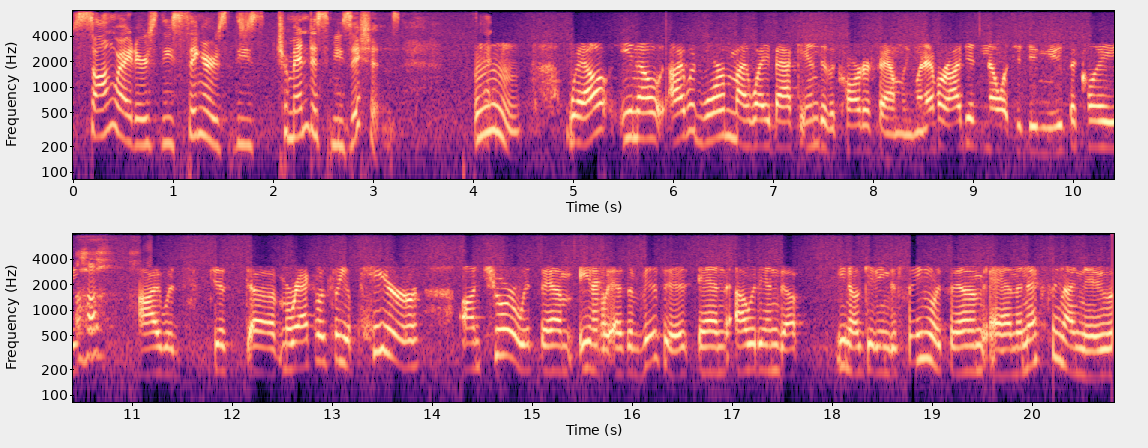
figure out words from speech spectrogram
songwriters, these singers, these tremendous musicians. Mm. Well, you know, I would worm my way back into the Carter family. Whenever I didn't know what to do musically, uh-huh. I would just uh, miraculously appear on tour with them, you know, as a visit, and I would end up, you know, getting to sing with them. And the next thing I knew,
